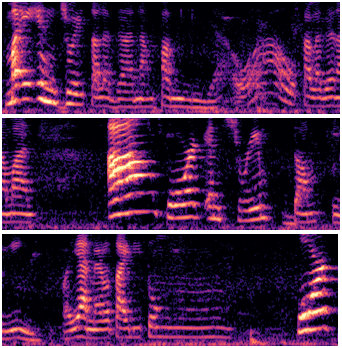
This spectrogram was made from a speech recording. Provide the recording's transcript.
mai-enjoy talaga ng pamilya. Wow, talaga naman. Ang pork and shrimp dumpling. Ayan, meron tayo ditong pork.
